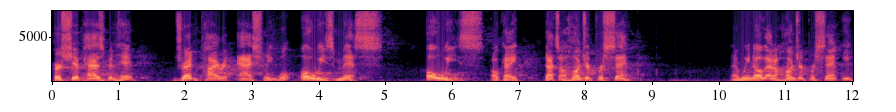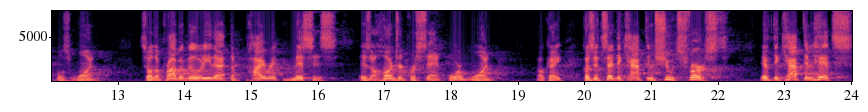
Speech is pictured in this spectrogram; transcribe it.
her ship has been hit dread pirate ashley will always miss. Always okay? That's a hundred percent. And we know that a hundred percent equals one. So the probability that the pirate misses is a hundred percent or one okay? Because it said the captain shoots first. If the captain hits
